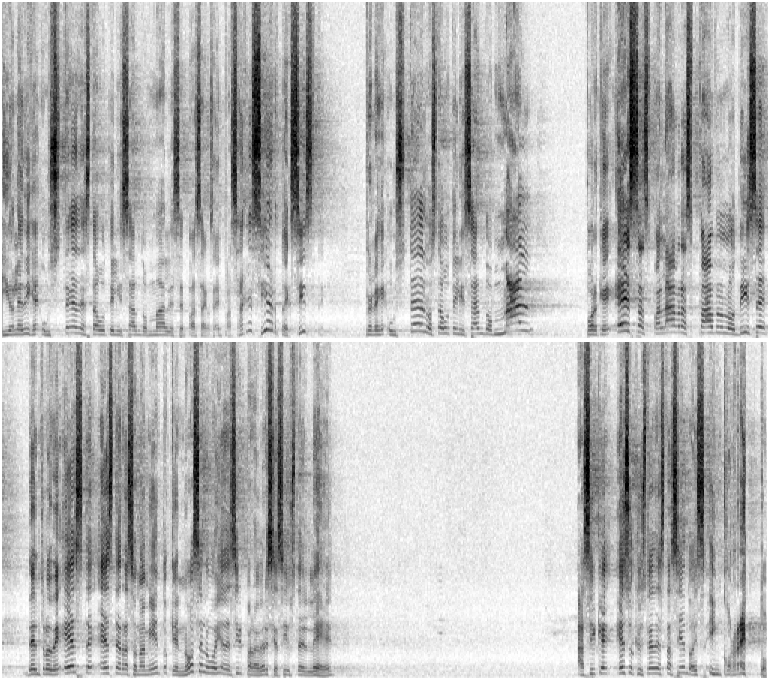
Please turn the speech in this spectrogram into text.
Y yo le dije, usted está utilizando mal ese pasaje. el pasaje es cierto, existe. Pero le dije, usted lo está utilizando mal porque esas palabras Pablo lo dice dentro de este, este razonamiento que no se lo voy a decir para ver si así usted lee. Así que eso que usted está haciendo es incorrecto.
